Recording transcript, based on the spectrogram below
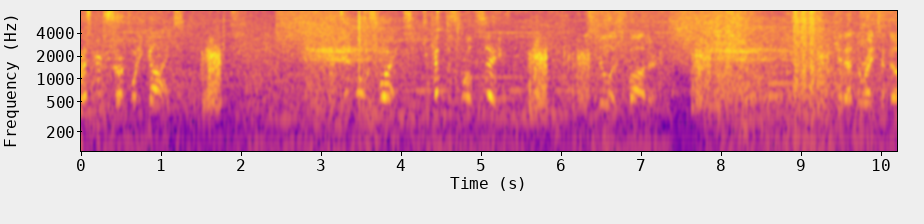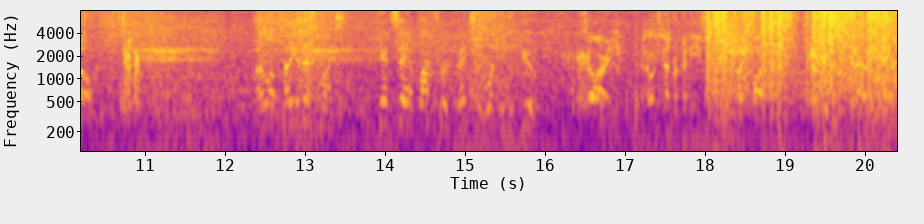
Wesker served 20 guys. You did what was right. You kept this world safe. He was still his father. The kid had the right to know. Well, I'll tell you this much. I can't say I've lacked for adventure working with you. Sorry. I know it's never been easy being my partner. Get out of here.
